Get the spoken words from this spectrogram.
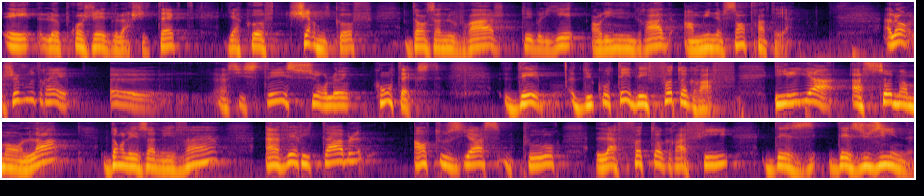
et le projet de l'architecte Yakov Tchernikov dans un ouvrage publié en Leningrad en 1931. Alors, je voudrais euh, insister sur le contexte. du côté des photographes, il y a à ce moment-là, dans les années 20, un véritable enthousiasme pour la photographie des, usines,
